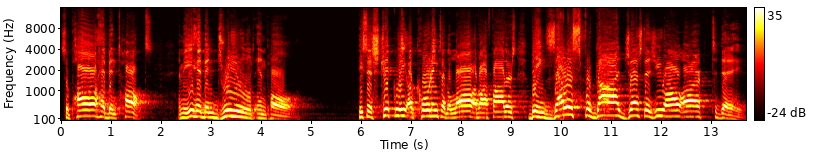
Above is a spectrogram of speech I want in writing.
So Paul had been taught. I mean, he had been drilled in Paul. He says, strictly according to the law of our fathers, being zealous for God just as you all are today.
